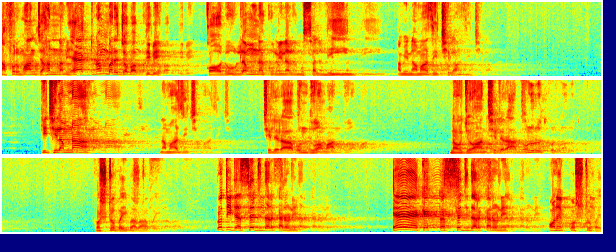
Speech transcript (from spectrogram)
নাফরমান জাহান নামে এক নম্বরে জবাব দিবে, কলু লাম নাকু মিনাল মুসাল্লিন। আমি নামাজি ছিলাম। কি ছিলাম না? নামাজি ছেলেরা, বন্ধু আমার। নওজোয়ান ছেলেরা, আমি অনুরোধ করলাম। কষ্ট পাই বাবা। প্রতিটা সেজদার কারণে। এক একটা সেজদার কারণে অনেক কষ্ট পাই।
